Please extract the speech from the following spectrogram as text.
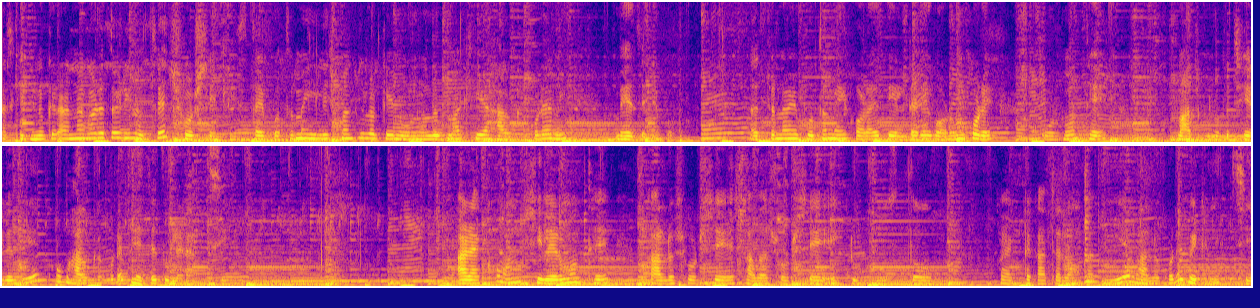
আজকে ঝিনুকের রান্নাঘরে তৈরি হচ্ছে সর্ষে ইলিশ। তাই প্রথমে ইলিশ মাছগুলোকে নুন হলুদ মাখিয়ে হালকা করে আমি ভেজে নেব। তার জন্য আমি প্রথমে কড়াই তেলটাকে গরম করে ওর মধ্যে মাছগুলোকে ছেড়ে দিয়ে খুব হালকা করে ভেজে তুলে রাখছি। আর এখন শিলের মধ্যে কালো সর্ষে, সাদা সর্ষে, একটু পোস্ত, কয়েকটা কাঁচা লঙ্কা দিয়ে ভালো করে বেটে নিচ্ছি।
